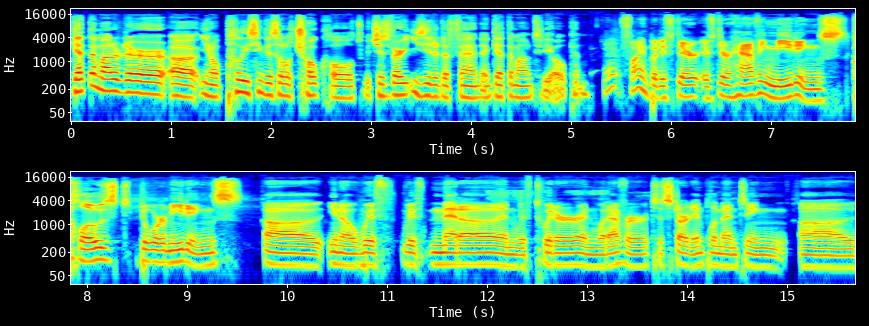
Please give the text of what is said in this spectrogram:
get them out of their uh, you know policing this little chokehold, which is very easy to defend, and get them out into the open. Yeah, fine, but if they're if they're having meetings, closed door meetings, uh, you know, with with Meta and with Twitter and whatever to start implementing uh,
